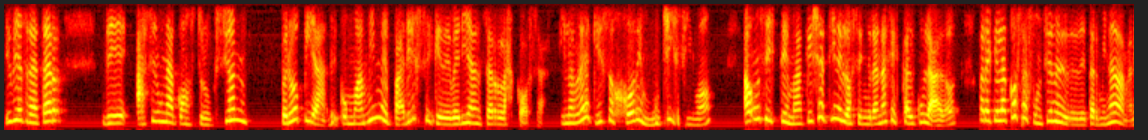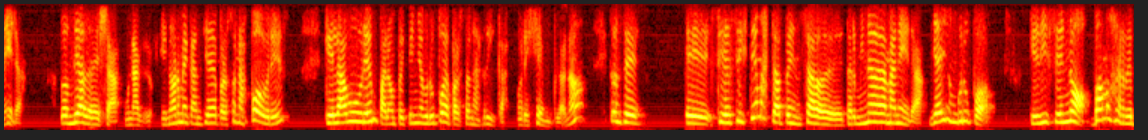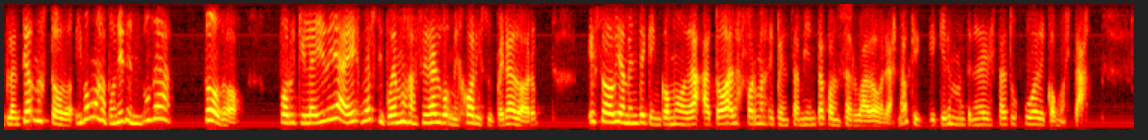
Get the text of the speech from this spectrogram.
Y voy a tratar de hacer una construcción propia de como a mí me parece que deberían ser las cosas. Y la verdad que eso jode muchísimo a un sistema que ya tiene los engranajes calculados para que la cosa funcione de determinada manera donde haya una enorme cantidad de personas pobres que laburen para un pequeño grupo de personas ricas, por ejemplo, ¿no? Entonces, eh, si el sistema está pensado de determinada manera y hay un grupo que dice, no, vamos a replantearnos todo y vamos a poner en duda todo, porque la idea es ver si podemos hacer algo mejor y superador, eso obviamente que incomoda a todas las formas de pensamiento conservadoras, ¿no? que, que quieren mantener el status quo de cómo está.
